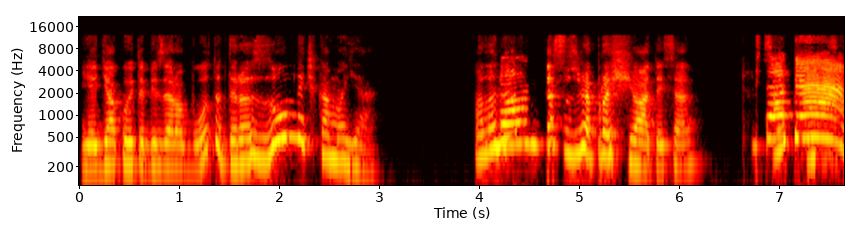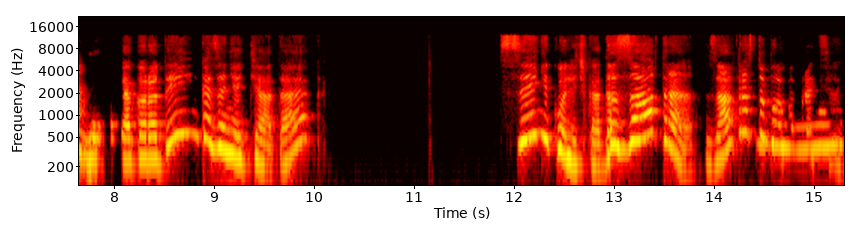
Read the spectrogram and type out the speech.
Я дякую тобі за роботу, ти розумничка моя. Але нам час вже прощатися. Таке коротеньке заняття, так? Все, Ніколічка, до завтра. Завтра з тобою попрацюю.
